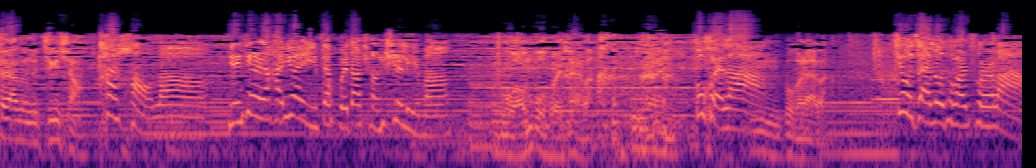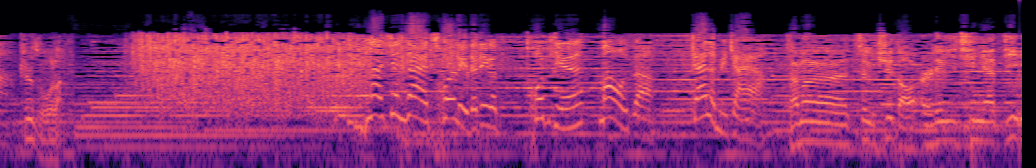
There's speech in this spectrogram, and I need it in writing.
繁荣的景象，太好了，年轻人还愿意再回到城市里吗？我们不回来了，不回了，嗯，不回来了，就在骆驼湾村了。知足了。那现在村里的这个脱贫帽子摘了没摘啊？咱们争取到二零一七年底，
